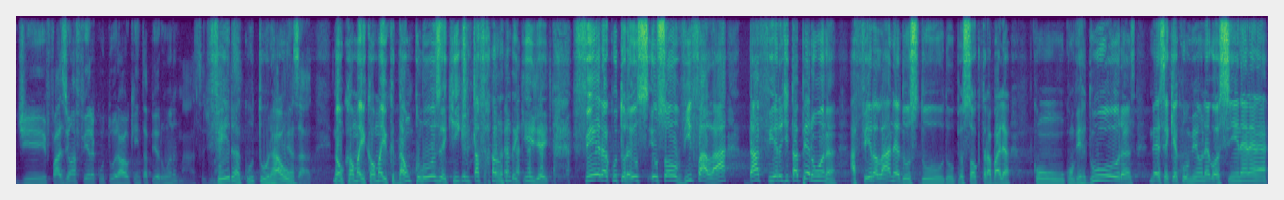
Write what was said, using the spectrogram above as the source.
de fazer uma feira cultural aqui em Itaperuna. Massa demais. Feira cultural. Exato. Não, calma aí, calma aí. Dá um close aqui que ele tá falando aqui, gente. Feira cultural. Eu, eu só ouvi falar da feira de Itaperuna. A feira lá, né, dos- do, do pessoal que trabalha com, com verduras, né? Você quer comer um negocinho, né, né, né?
